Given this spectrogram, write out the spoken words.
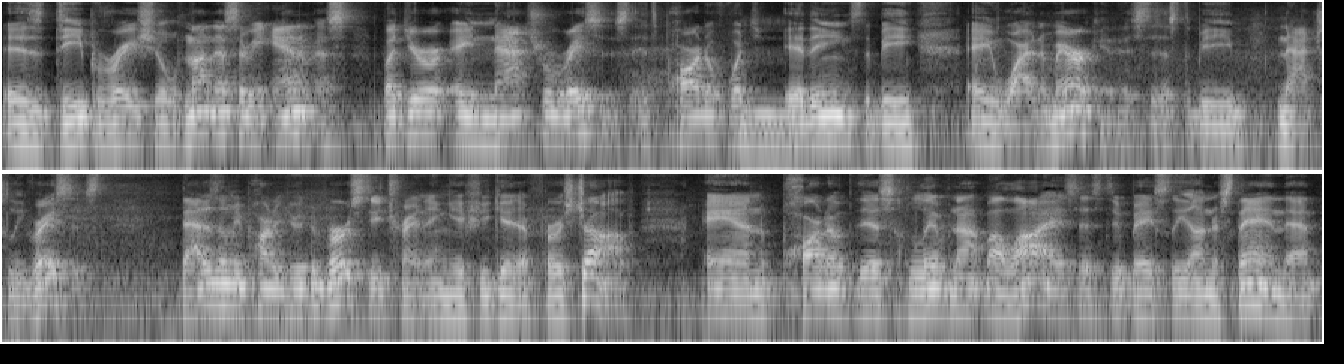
is deep racial, not necessarily animus, but you're a natural racist. It's part of what mm. it means to be a white American. It's just to be naturally racist. That is only part of your diversity training if you get a first job. And part of this live not by lies is to basically understand that,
